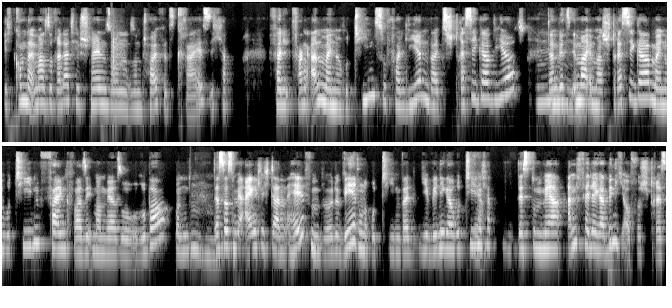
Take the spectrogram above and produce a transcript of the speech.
ich komme da immer so relativ schnell in so einen, so einen Teufelskreis. Ich habe fange an, meine Routinen zu verlieren, weil es stressiger wird. Mm. Dann wird es immer, immer stressiger. Meine Routinen fallen quasi immer mehr so rüber. Und mm das, was mir eigentlich dann helfen würde, wären Routinen, weil je weniger Routinen ja. ich habe, desto mehr anfälliger bin ich auch für Stress.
